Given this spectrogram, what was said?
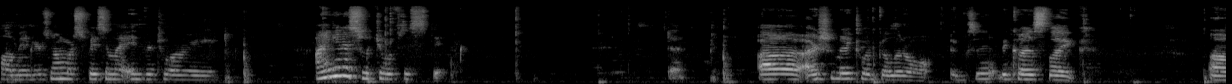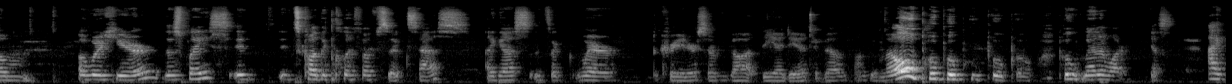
Oh man, there's no more space in my inventory. I'm gonna switch it with this stick. Uh, I should make like a little exit because like, um, over here, this place, it it's called the Cliff of Success. I guess it's like where the creator sort of got the idea to build. Mountain. Oh, poo, poo, poo, poo, poo, poo, land in water. Yes. I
